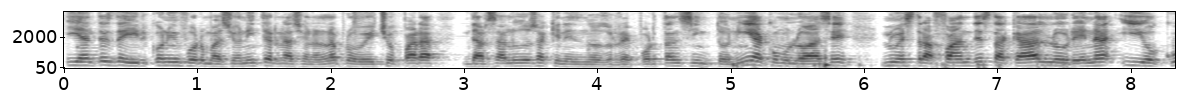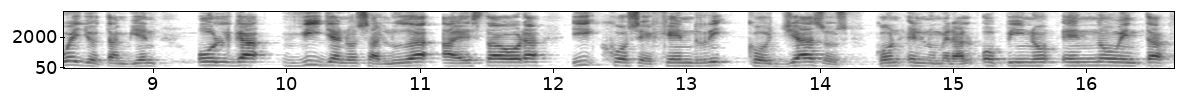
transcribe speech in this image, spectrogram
Y antes de ir con información internacional, aprovecho para dar saludos a quienes nos reportan sintonía, como lo hace nuestra fan destacada Lorena Iocuello. También Olga Villa nos saluda a esta hora y José Henry Collazos con el numeral Opino en 90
